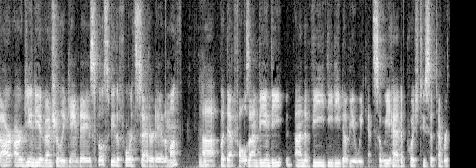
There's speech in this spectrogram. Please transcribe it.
our our D and D Adventure League game day is supposed to be the fourth Saturday of the month, Mhm. uh, but that falls on V and D on the VDDW weekend, so we had to push to September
